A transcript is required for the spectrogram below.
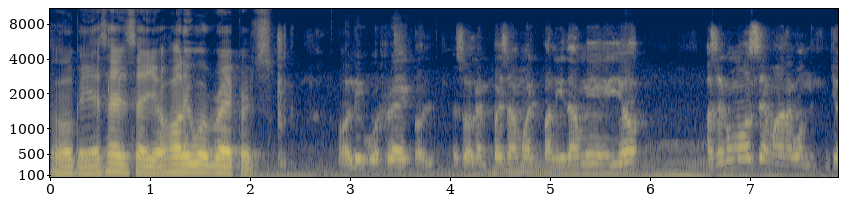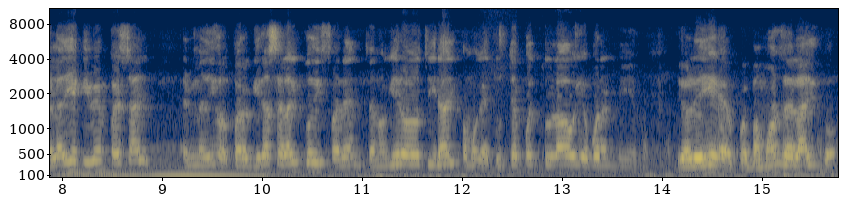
Ok, ese es el sello, Hollywood Records. Hollywood Records. Eso lo empezamos el panita mío y yo hace como dos semanas, cuando yo le dije que iba a empezar él me dijo, pero quiero hacer algo diferente, no quiero tirar como que tú estés por tu lado y yo por el mío. Yo le dije, pues vamos a hacer algo.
